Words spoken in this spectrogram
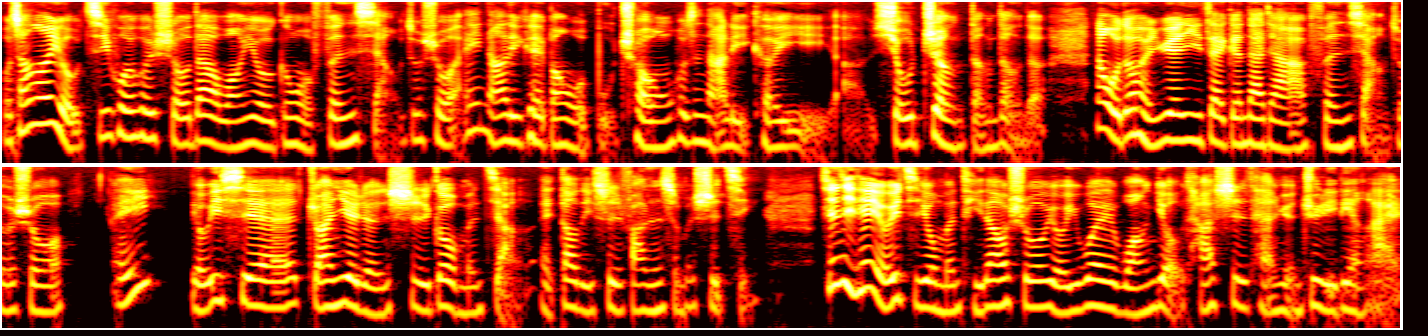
我常常有机会会收到网友跟我分享，就说：“哎，哪里可以帮我补充，或是哪里可以啊修正等等的。”那我都很愿意再跟大家分享，就是说：“哎，有一些专业人士跟我们讲，哎，到底是发生什么事情？”前几天有一集我们提到说，有一位网友他是谈远距离恋爱，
